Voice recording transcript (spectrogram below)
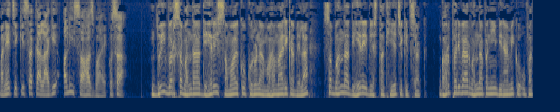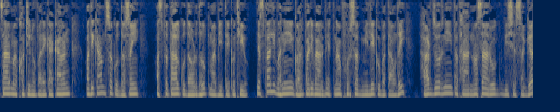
भने चिकित्सकका लागि अलि सहज भएको छ। दुई वर्षभन्दा धेरै समयको कोरोना महामारीका बेला सबभन्दा धेरै व्यस्त थिए चिकित्सक। घर परिवार भन्दा पनि बिरामीको उपचारमा खटिनु परेका कारण अधिकांशको दशैं अस्पतालको दौड़धूपमा बितेको थियो। यसपालि भने घर परिवार भेट्न फुर्सद मिलेको बताउँदै हाड जोर्नी तथा नशा रोग विशेषज्ञ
